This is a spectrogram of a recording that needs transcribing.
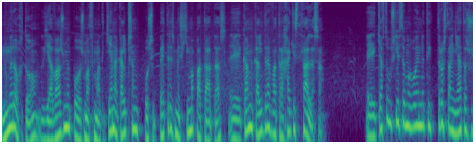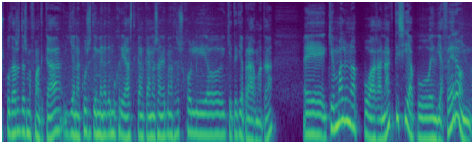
νούμερο 8 διαβάζουμε πως μαθηματικοί ανακάλυψαν πως οι πέτρες με σχήμα πατάτας ε, κάνουν καλύτερα βατραχάκια στη θάλασσα. Ε, και αυτό που σκέφτομαι εγώ είναι ότι τρως τα νιάτα σου σπουδάζοντας μαθηματικά για να ακούσει ότι εμένα δεν μου χρειάστηκαν, κάνω σαν έπαιρνα στο σχολείο και τέτοια πράγματα. Ε, και μάλλον από αγανάκτηση, από ενδιαφέρον,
